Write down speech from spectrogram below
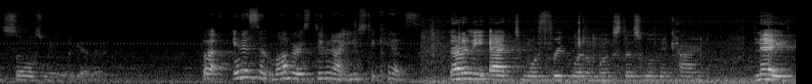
the souls mingle together. But innocent lovers do not use to kiss. Not any act more frequent amongst us womankind. Nay,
